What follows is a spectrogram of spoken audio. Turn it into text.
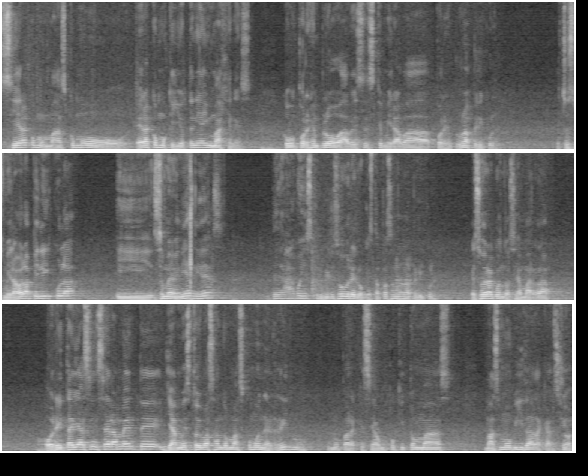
sí era como más como, era como que yo tenía imágenes. Como por ejemplo, a veces que miraba, por ejemplo, una película. Entonces miraba la película y se me venían ideas. De, ah, voy a escribir sobre lo que está pasando en la película. Eso era cuando hacía más rap. Ahorita ya sinceramente ya me estoy basando más como en el ritmo, como para que sea un poquito más, más movida la canción.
